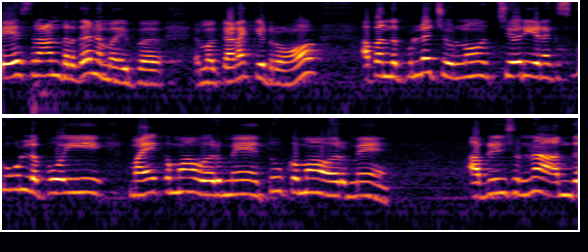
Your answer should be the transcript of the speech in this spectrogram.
பேசுகிறான்றத நம்ம இப்போ நம்ம கணக்கிடுறோம். அப்போ அந்த பிள்ளை சொல்லும் சரி எனக்கு ஸ்கூலில் போய் மயக்கமாக வருமே தூக்கமாக வருமே அப்படின்னு சொன்னால் அந்த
